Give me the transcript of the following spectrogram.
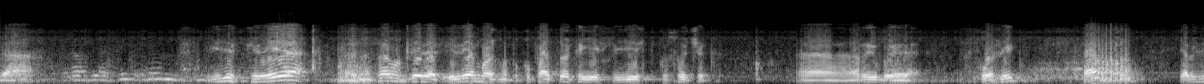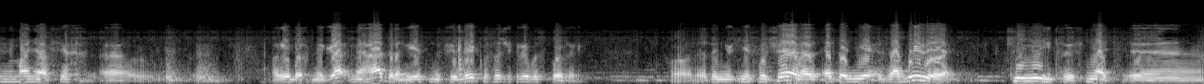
Да. Или филе, э, на самом деле филе можно покупать только если есть кусочек э, рыбы с кожей. Там, я обратил внимание, во всех э, рыбах мегадрон есть на филе кусочек рыбы с кожей. Это не, не случайно, это не забыли киевийцы снять, э,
